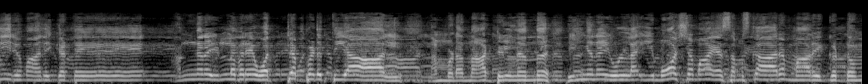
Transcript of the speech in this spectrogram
തീരുമാനിക്കട്ടെ. അങ്ങനെയുള്ളവരെ ഒറ്റപ്പെടുത്തിയാൽ നമ്മുടെ നാട്ടിൽ നിന്ന് ഇങ്ങനെയുള്ള ഈ മോശമായ സംസ്കാരം മാറിക്കിട്ടും.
